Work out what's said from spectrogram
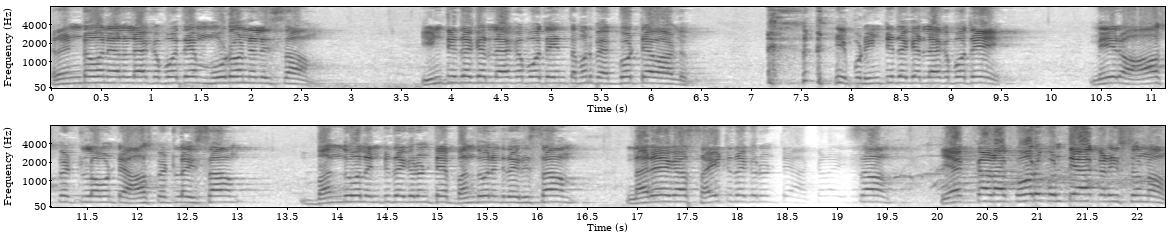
రెండో నెల లేకపోతే మూడో నెల ఇస్తాం. ఇంటి దగ్గర లేకపోతే ఇంత మునుపు ఎగ్గొట్టేవాళ్ళు. ఇప్పుడు ఇంటి దగ్గర లేకపోతే మీరు హాస్పిటల్లో ఉంటే హాస్పిటల్లో ఇస్తాం బంధువులు ఇంటి దగ్గర ఉంటే బంధువుల ఇంటి దగ్గర ఇస్తాం నరేగా సైట్ దగ్గర ఉంటే అక్కడ ఇస్తాం ఎక్కడ కోరుకుంటే అక్కడ ఇస్తున్నాం.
